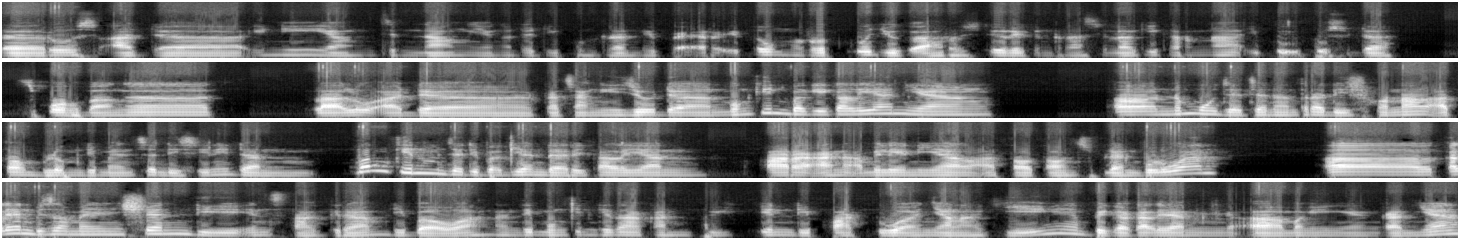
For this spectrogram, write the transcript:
terus ada ini yang jenang yang ada di bundaran DPR itu menurutku juga harus diregenerasi lagi karena ibu-ibu sudah sepuh banget. Lalu ada kacang hijau dan mungkin bagi kalian yang eh, nemu jajanan tradisional atau belum dimention di sini dan mungkin menjadi bagian dari kalian para anak milenial atau tahun 90-an eh, kalian bisa mention di Instagram di bawah. Nanti mungkin kita akan bikin di part 2-nya lagi jika kalian eh, menginginkannya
